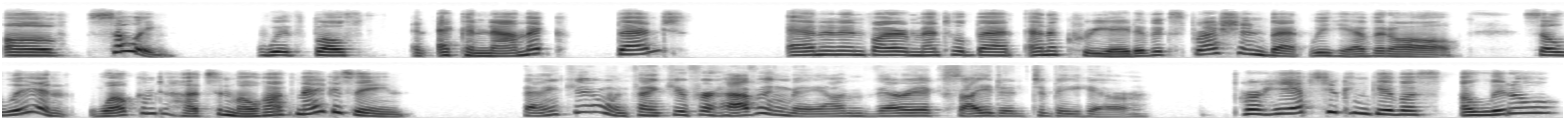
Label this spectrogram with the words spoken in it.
of sewing with both an economic bent and an environmental bent and a creative expression bent. We have it all. So, Lynn, welcome to Hudson Mohawk Magazine. Thank you. And thank you for having me. I'm very excited to be here. Perhaps you can give us a little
